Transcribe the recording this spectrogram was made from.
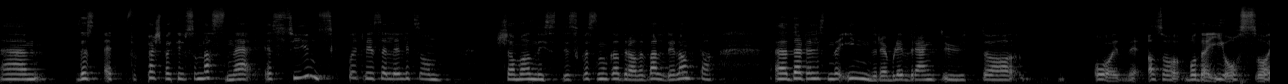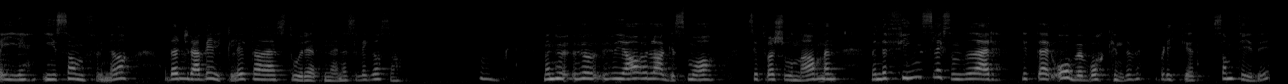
Det er et perspektiv som nesten er, er, synsk på et vis, eller litt sånn sjamanistisk, hvis man skal dra det veldig langt. da. Uh, der det, liksom det indre blir vrengt ut, og, og altså, både i oss og i, i samfunnet. da. Og Der tror jeg virkelig litt av storheten hennes ligger. altså. Mm. Men hun, hun, hun, ja, hun lager små situasjoner, men, men det fins liksom det der, litt der overvåkende blikket samtidig.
